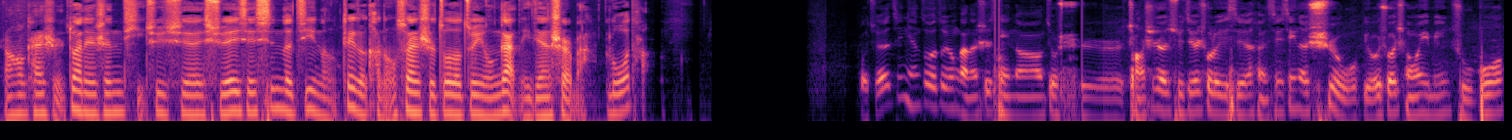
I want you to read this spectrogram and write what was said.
然后开始锻炼身体，去学学一些新的技能，这个可能算是做的最勇敢的一件事儿吧。裸躺。觉得今年做的最勇敢的事情呢，就是尝试着去接触了一些很新兴的事物，比如说成为一名主播，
